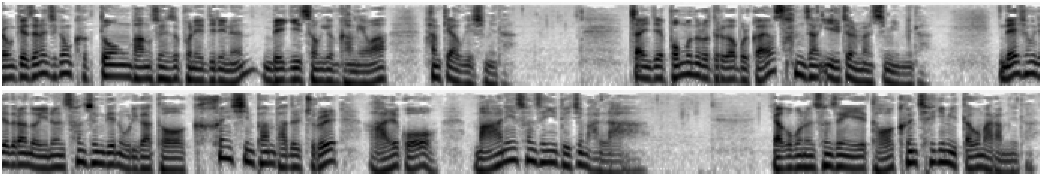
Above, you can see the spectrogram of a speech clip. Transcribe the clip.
여러분께서는 지금 극동 방송에서 보내드리는 매기 성경 강해와 함께하고 계십니다. 자, 이제 본문으로 들어가 볼까요? 3장 1절 말씀입니다. 내 형제들아 너희는 선생된 우리가 더 큰 심판 받을 줄을 알고 많이 선생이 되지 말라. 야고보는 선생에게 더 큰 책임이 있다고 말합니다.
